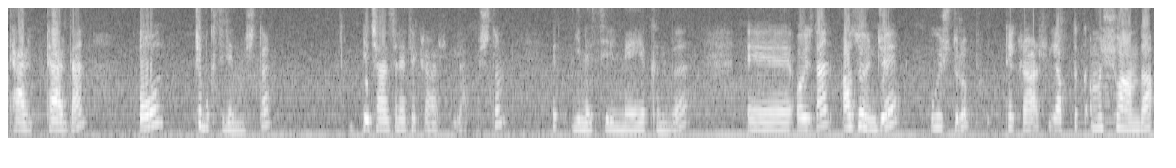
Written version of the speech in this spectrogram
ter, terden o çabuk silinmişti. Geçen sene tekrar yapmıştım. Ve yine silinmeye yakındı. Ee, o yüzden az önce uyuşturup tekrar yaptık ama şu anda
